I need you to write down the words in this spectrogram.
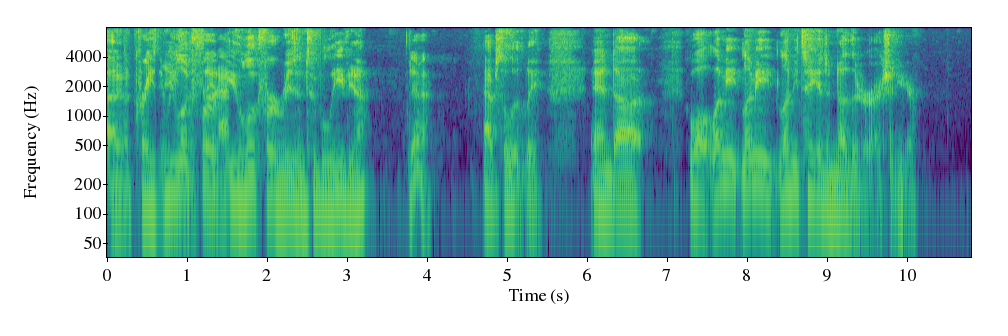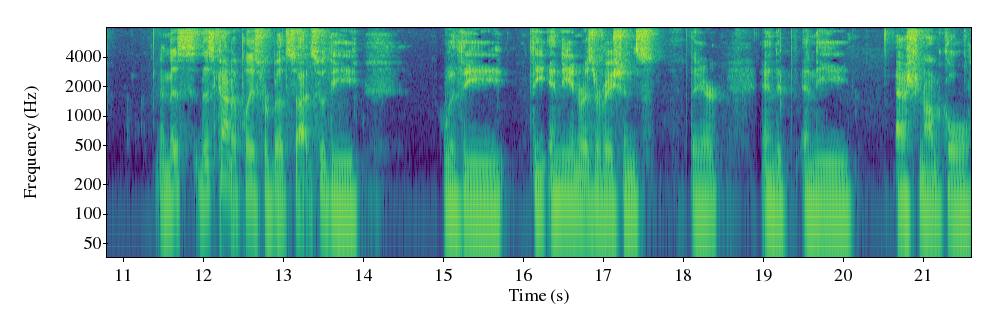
a crazy. You reason look to say it for you look for a reason to believe, yeah, yeah. absolutely. And uh, well, let me let me let me take it another direction here. And this this kind of plays for both sides with the with the the Indian reservations there and the and the astronomical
